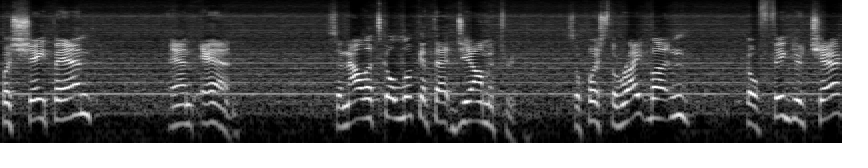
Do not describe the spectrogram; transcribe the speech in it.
push shape end and end. So now let's go look at that geometry. So push the right button, go figure check,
